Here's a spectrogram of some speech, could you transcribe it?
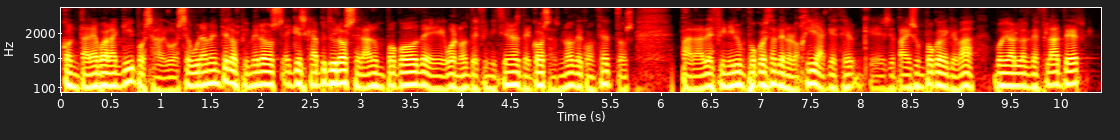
contaré por aquí, pues algo. Seguramente los primeros X capítulos serán un poco de, bueno, definiciones de cosas, ¿no? De conceptos. Para definir un poco esta tecnología, que, que sepáis un poco de qué va. Voy a hablar de Flutter,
